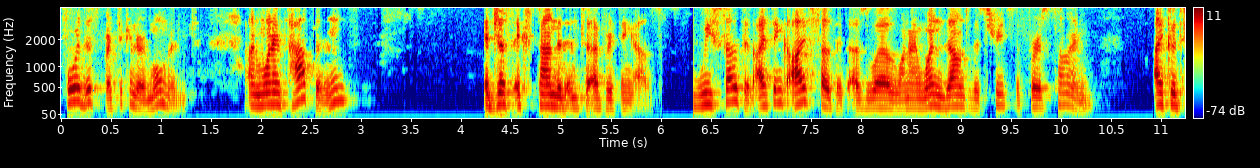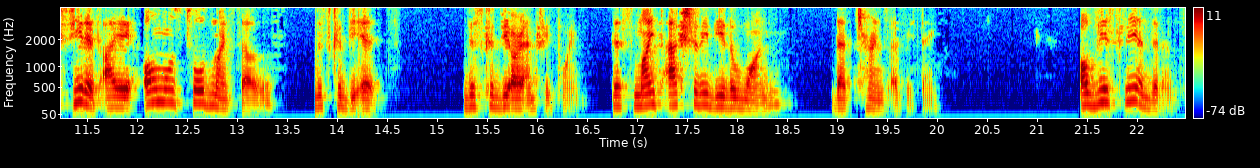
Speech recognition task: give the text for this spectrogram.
for this particular moment and when it happened it just expanded into everything else we felt it. I think I felt it as well when I went down to the streets the first time. I could feel it. I almost told myself, this could be it. This could be our entry point. This might actually be the one that turns everything. Obviously, it didn't.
